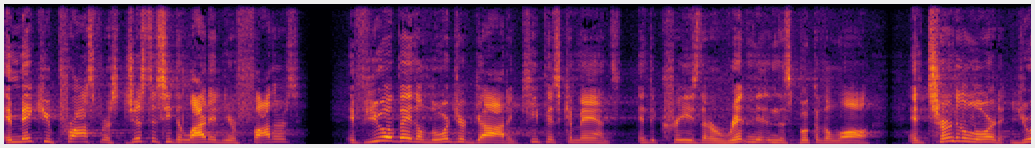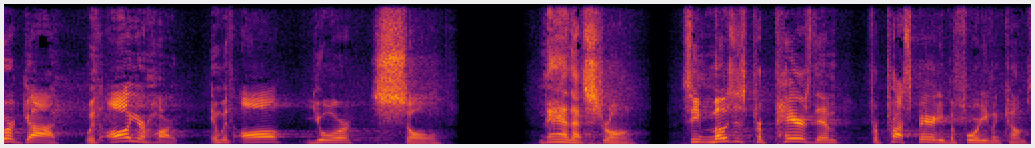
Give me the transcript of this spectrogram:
and make you prosperous just as he delighted in your fathers. If you obey the Lord your God and keep his commands and decrees that are written in this book of the law and turn to the Lord your God with all your heart and with all your soul. Man, that's strong. See, Moses prepares them for prosperity before it even comes.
